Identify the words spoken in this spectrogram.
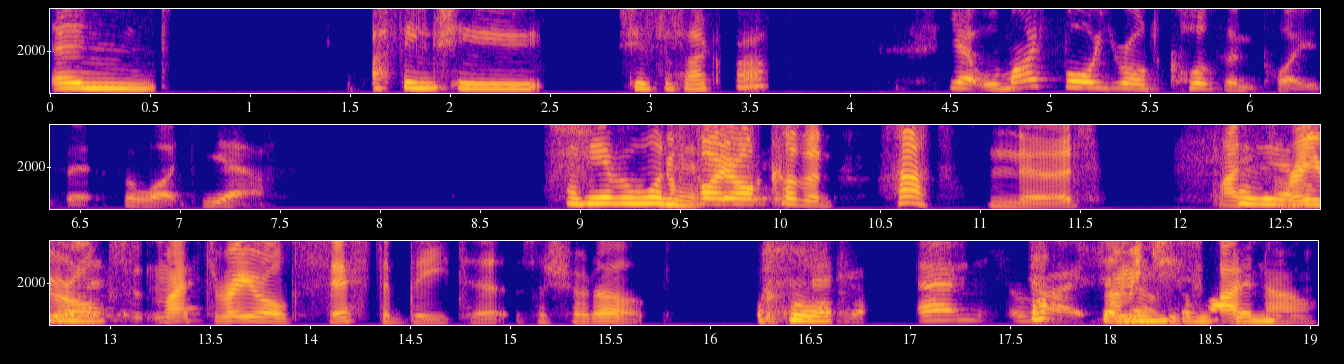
and I think she she's a psychopath. Yeah, well, my four-year-old cousin plays it, so like, yeah. Has he ever won Your it? four-year-old cousin, ha, nerd. My Has he ever won three-year-old, my three-year-old sister beat it. So shut up. Anyway, um, right, I mean, she's something. five now,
